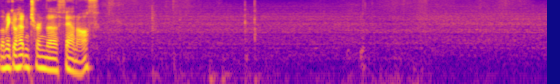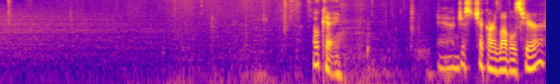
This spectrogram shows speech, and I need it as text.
let me go ahead and turn the fan off. Okay, and just check our levels here.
